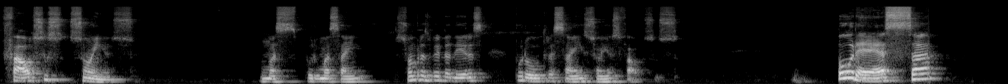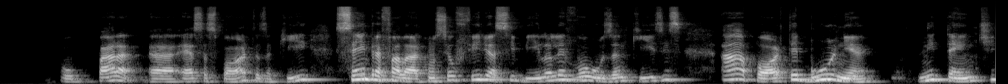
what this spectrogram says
falsos sonhos. Umas, por uma saem sombras verdadeiras, por outra saem sonhos falsos. Por essa, ou para uh, essas portas aqui, sempre a falar com seu filho, a Sibila levou os Anquises à porta ebúrnia, nitente,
